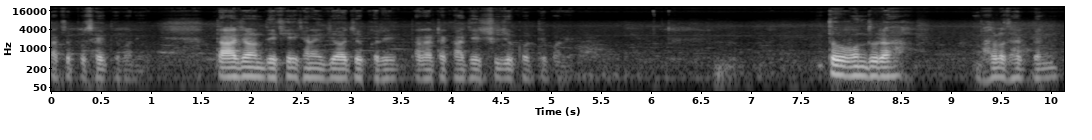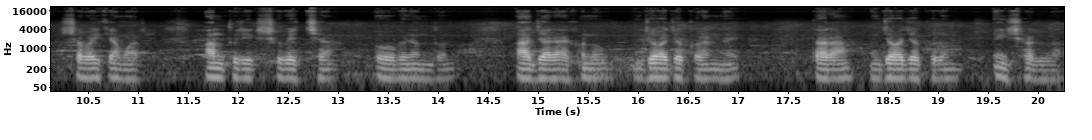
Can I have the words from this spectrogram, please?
কাছে পৌঁছাইতে পারি। তারা যেন দেখে এখানে যোগাযোগ করে, তারা একটা কাজের সুযোগ করতে পারে। তো বন্ধুরা, ভালো থাকবেন। সবাইকে আমার আন্তরিক শুভেচ্ছা। ও অভিনন্দন। আর যারা এখনও যোগাযোগ করেন নাই, তারা যোগাযোগ করুন ইনশাল্লাহ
